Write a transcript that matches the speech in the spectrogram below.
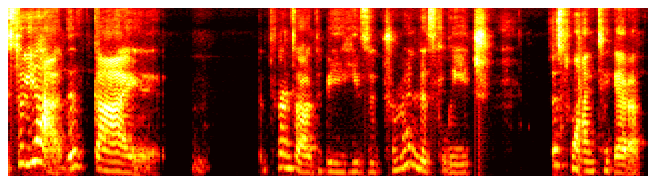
so yeah, this guy turns out to be he's a tremendous leech. Just wanting to get up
